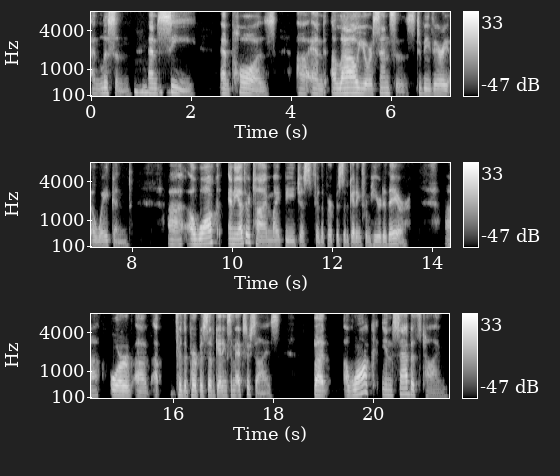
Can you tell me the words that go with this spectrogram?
and listen mm-hmm. and mm-hmm. see and pause uh, and allow your senses to be very awakened. Uh, a walk any other time might be just for the purpose of getting from here to there, uh, or uh, for the purpose of getting some exercise. But a walk in Sabbath time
